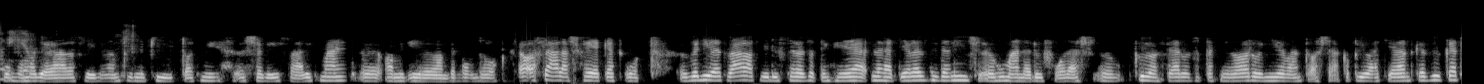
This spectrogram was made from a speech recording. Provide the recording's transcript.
fog a magyar állatvédelem tudni kijuttatni segélyszállítmányt, amit élelembe gondolok. A szálláshelyeket ott vagy illetve állatvédő szervezeteknél lehet jelezni, de nincs humán erőforrás külön szervezeteknél arra, hogy nyilván tartsák a privát jelentkezőket,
